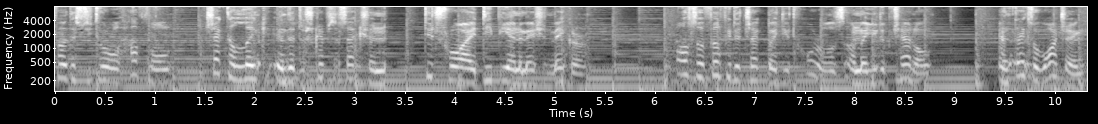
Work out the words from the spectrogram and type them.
Found this tutorial helpful. Check the link in the description section to try DP Animation Maker. Also feel free to check my tutorials on my YouTube channel. And thanks for watching!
